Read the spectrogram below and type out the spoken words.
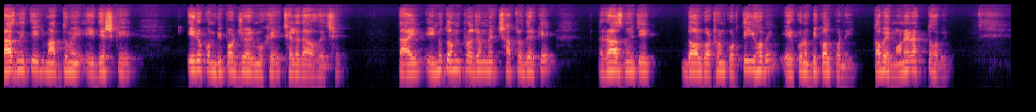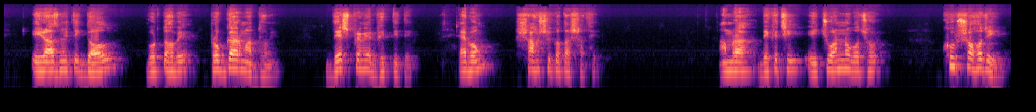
রাজনীতির মাধ্যমে এই দেশকে এরকম বিপর্যয়ের মুখে ঠেলে দেওয়া হয়েছে। তাই এই নতুন প্রজন্মের ছাত্রদেরকে রাজনৈতিক দল গঠন করতেই হবে, এর কোনো বিকল্প নেই। তবে মনে রাখতে হবে, এই রাজনৈতিক দল গড়তে হবে প্রজ্ঞার মাধ্যমে, দেশপ্রেমের ভিত্তিতে এবং সাহসিকতার সাথে। আমরা দেখেছি এই চুয়ান্ন বছর খুব সহজেই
